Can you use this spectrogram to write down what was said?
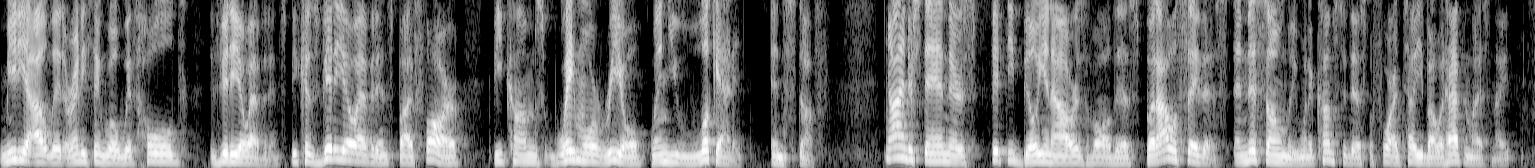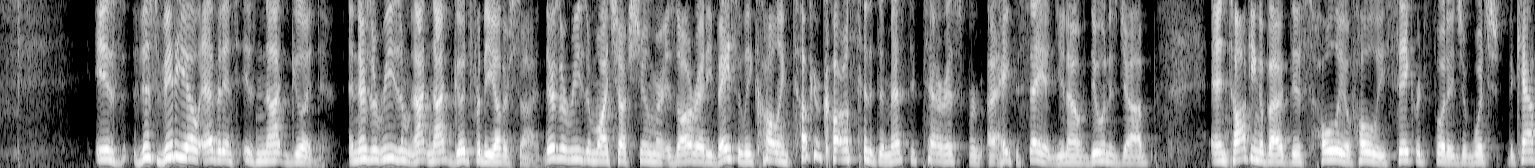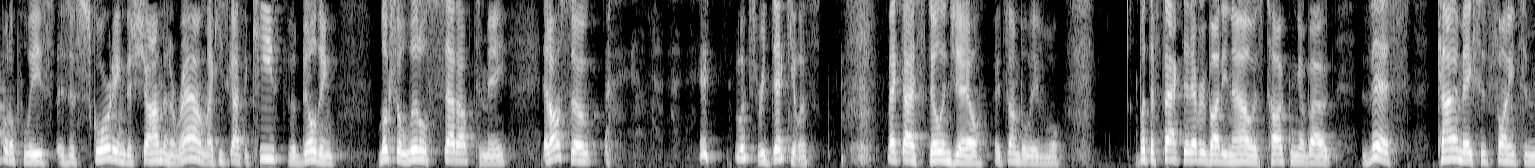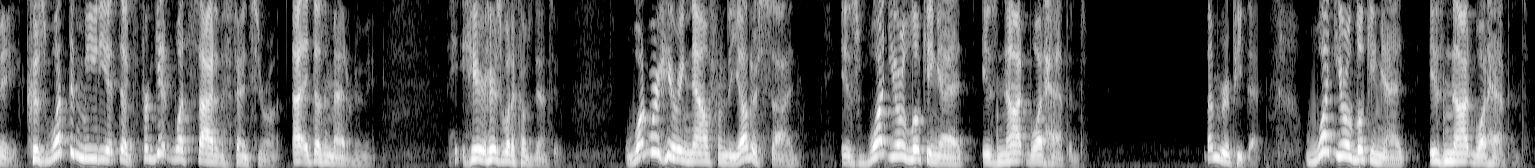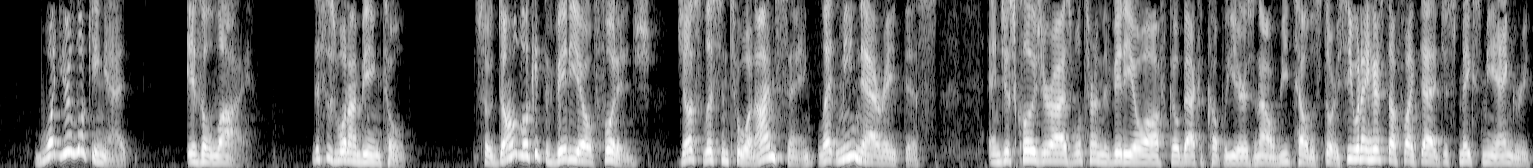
media outlet or anything will withhold video evidence because video evidence by far becomes way more real when you look at it and stuff. I understand there's 50 billion hours of all this, but I will say this, and this only when it comes to this before I tell you about what happened last night is this video evidence is not good And there's a reason not not good for the other side. There's a reason why Chuck Schumer is already basically calling Tucker Carlson a domestic terrorist for I hate to say it, you know, doing his job and talking about this holy of holies sacred footage of which the Capitol Police is escorting the shaman around like he's got the keys to the building looks a little set up to me. It also it looks ridiculous. That guy's still in jail. It's unbelievable. But the fact that everybody now is talking about this kind of makes it funny to me. Because what the media, look, forget what side of the fence you're on. Uh, it doesn't matter to me. Here, here's what it comes down to. What we're hearing now from the other side is what you're looking at is not what happened. Let me repeat that. What you're looking at is not what happened. What you're looking at is a lie. This is what I'm being told. So don't look at the video footage. Just listen to what I'm saying. Let me narrate this. And just close your eyes. We'll turn the video off, go back a couple years, and I'll retell the story. See, when I hear stuff like that, it just makes me angry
